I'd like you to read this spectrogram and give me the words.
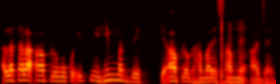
اللہ تعالیٰ آپ لوگوں کو اتنی ہمت دے کہ آپ لوگ ہمارے سامنے آ جائیں۔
